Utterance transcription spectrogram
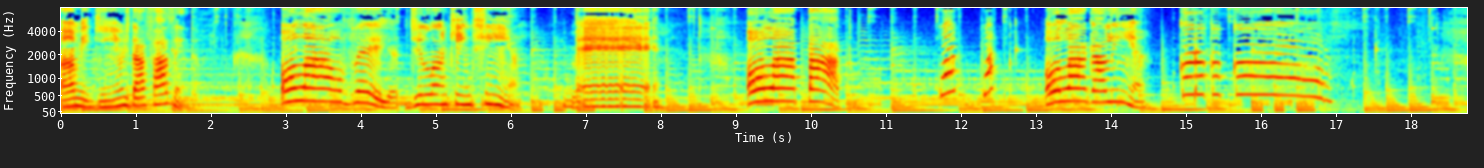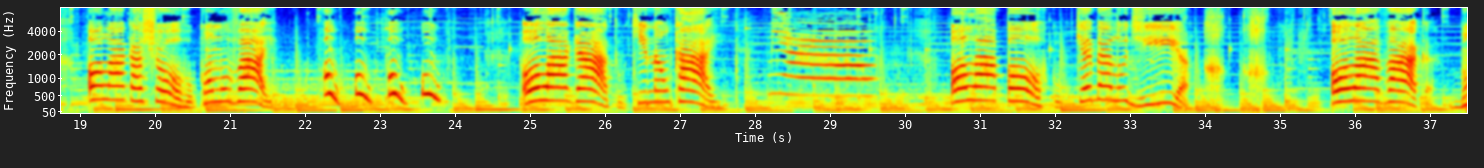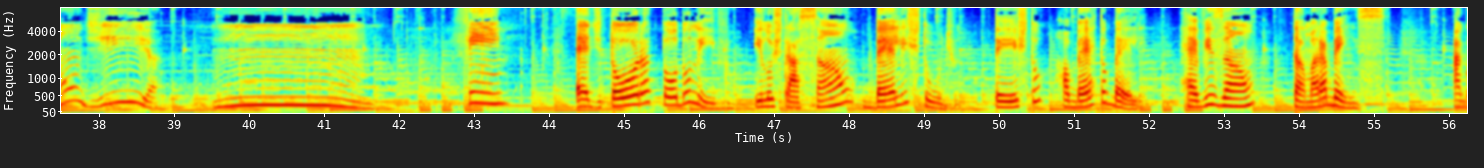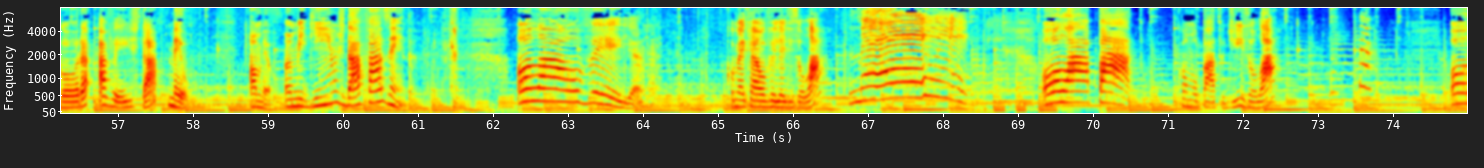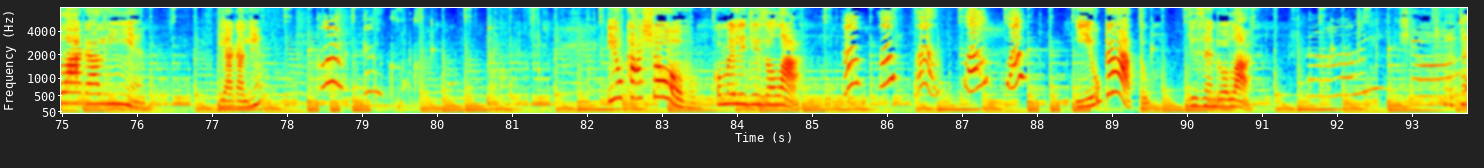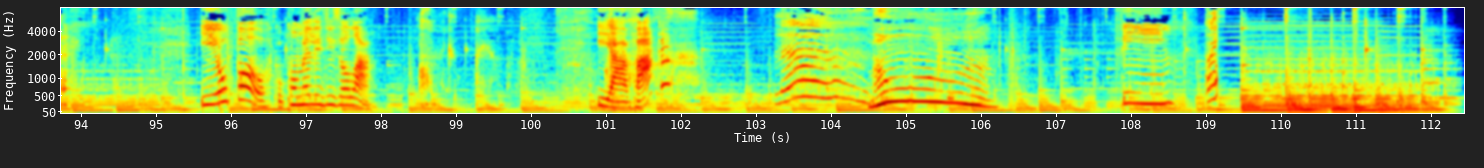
Amiguinhos da fazenda. Olá, ovelha de lã quentinha. Mé. Olá, pato. Quac, quac. Olá, galinha. Corococó. Olá, cachorro. Como vai? Uh, uh, uh, uh. Olá, gato que não cai. Olá, porco! Que belo dia! Olá, vaca! Bom dia! Hum. Fim. Editora Todo Livro. Ilustração Belly Estúdio. Texto Roberto Belli. Revisão Tamara Bens. Agora a vez da Mel. Ó, meu, amiguinhos da fazenda. Olá, ovelha. Como é que a ovelha diz olá? Mé. Olá, pato. Como o pato diz olá? Olá, galinha. E a galinha? E o cachorro? Como ele diz olá? E o gato, dizendo olá. E o porco, como ele diz olá? E a vaca? Não. Mão.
